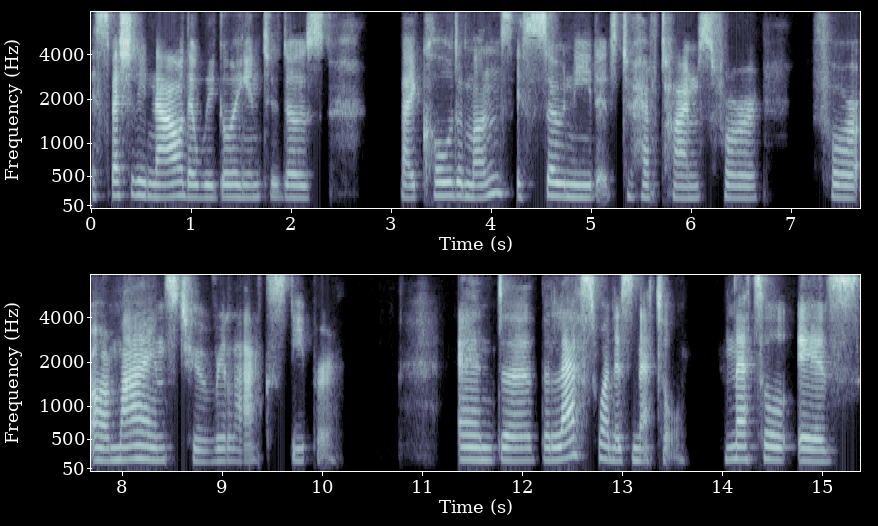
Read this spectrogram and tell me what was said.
especially now that we're going into those like colder months, is so needed to have times for for our minds to relax deeper. And uh, the last one is nettle. Nettle is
